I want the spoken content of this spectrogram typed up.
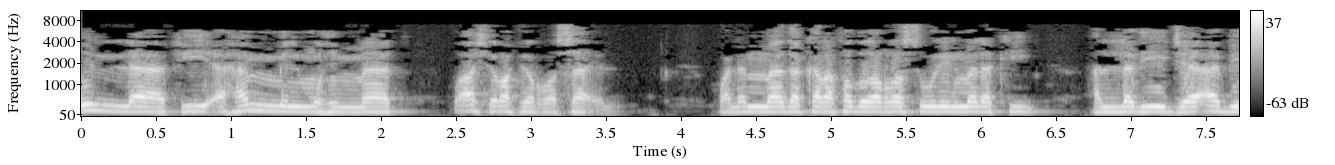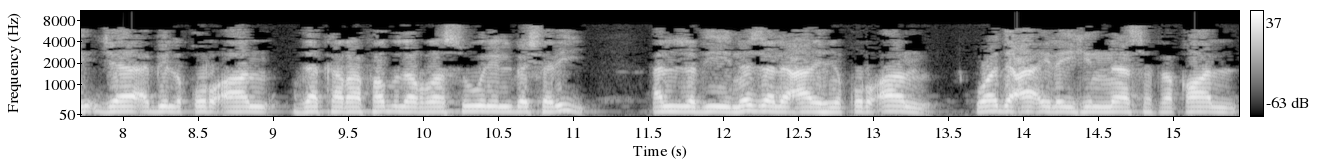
إلا في أهم المهمات وأشرف الرسائل. ولما ذكر فضل الرسول الملكي الذي جاء, به جاء بالقرآن ذكر فضل الرسول البشري الذي نزل عليه القرآن ودعا إليه الناس فقال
